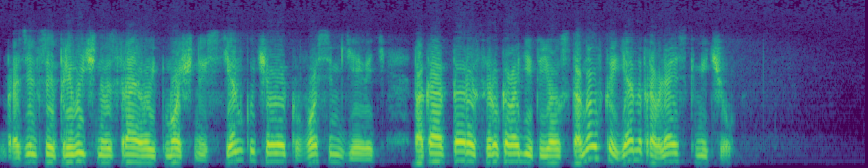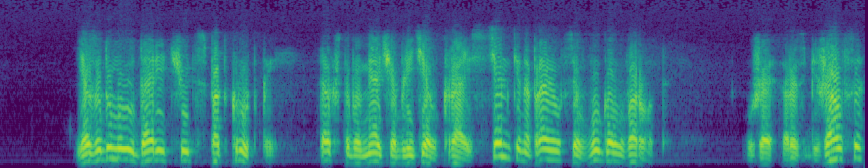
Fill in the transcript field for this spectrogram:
Бразильцы привычно выстраивают мощную стенку человек 8-9. Пока Перес руководит ее установкой, я направляюсь к мячу. Я задумал ударить чуть с подкруткой так чтобы мяч облетел край стенки, направился в угол ворот. Уже разбежался,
